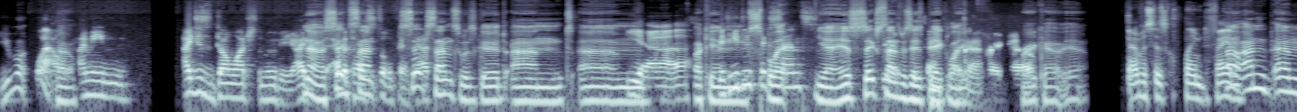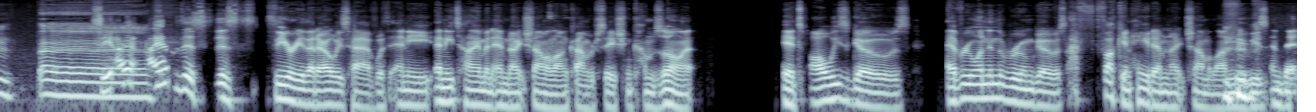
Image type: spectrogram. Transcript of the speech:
You want Well, No. I mean, I just don't watch the movie. I, no, Sixth Avatar's Sense. still Sixth fantastic. Sense was good, and um, Yeah, fucking Did he do Sixth. Sense? Yeah, his Sixth Sense was his big like Okay. breakout. Yeah. That was his claim to fame. Oh, and um, uh, See, I, I have this this theory that I always have with any any time an M Night Shyamalan conversation comes on. It always goes. Everyone in the room goes, "I fucking hate M Night Shyamalan movies," and then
